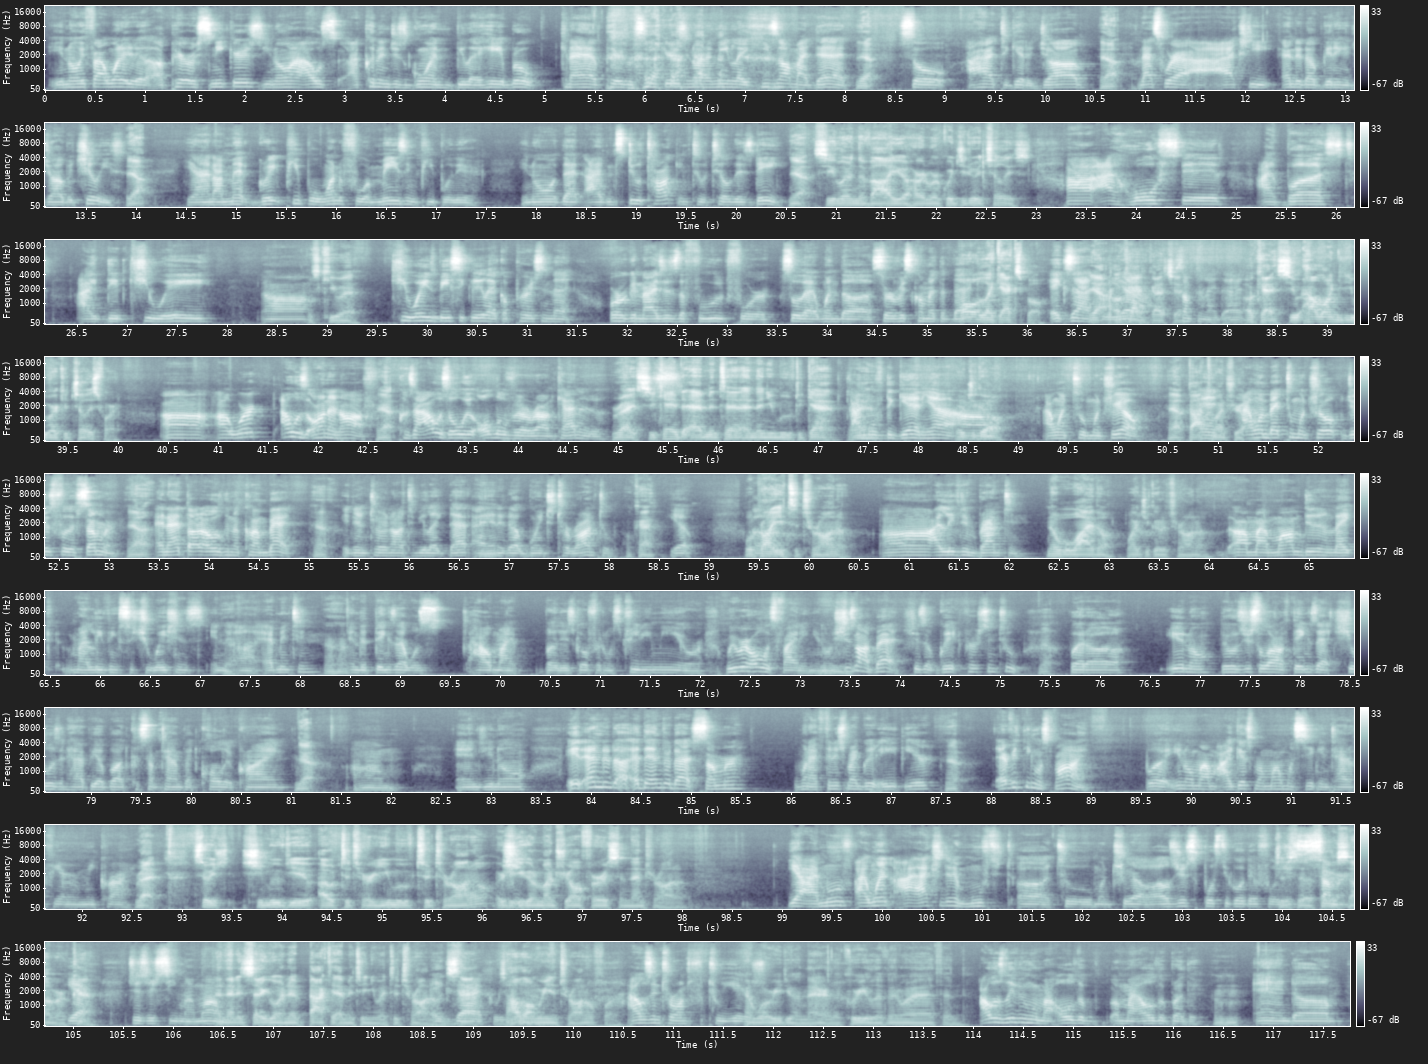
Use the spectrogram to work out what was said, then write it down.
you know, if I wanted a, a pair of sneakers, you know, I was I couldn't just go and be like, "Hey, bro, can I have pairs of sneakers?" you know what I mean? Like, he's not my dad, Yeah. so I had to get a job. Yeah. That's where I, I actually ended up getting a job at Chili's. Yeah. Yeah, and I met great people, wonderful, amazing people there. You know that I'm still talking to till this day. Yeah. So you learned the value of hard work. What'd you do at Chili's? Uh, I hosted, I bust, I did QA. Uh, What's QA? QA is basically like a person that organizes the food for so that when the service come at the back. Oh, like Expo. exactly. yeah, Yeah, okay, gotcha. Something like that. Okay. So how long did you work at Chili's for? Uh, I worked. I was on and off. Yeah. Cause I was always all over around Canada. Right. So you came to Edmonton and then you moved again. I moved again. Yeah. Where'd you um, go? I went to Montreal. Yeah. Back to Montreal. I went back to Montreal just for the summer. Yeah. And I thought I was gonna come back. Yeah. It didn't turn out to be like that. I ended up going to Toronto. Okay. Yep. What brought you to Toronto? Uh, I lived in Brampton. No, but why though? Why'd you go to Toronto? uh, my mom didn't like my living situations in uh, Edmonton Uh-huh. and the things that was how my brother's girlfriend was treating me or we were always fighting you know she's not bad she's a great person too Mm-hmm. Yeah. but uh you know there was just a lot of things that she wasn't happy about because sometimes I'd call her crying Yeah. um and you know it ended uh, at the end of that summer when I finished my grade eighth year Yeah. everything was fine but you know mom I guess my mom was sick and tired of hearing me cry Right. So she moved you out to Tur. You moved to Toronto, or did you go to Montreal first and then Toronto? Yeah, I moved. I went. I actually didn't move uh, to Montreal. I was just supposed to go there for Just, just, uh, for the summer. summer, okay. Yeah, just to see my mom. And then instead of going to back to Edmonton, you went to Toronto. instead. Exactly, So how long were you in Toronto for? I was in Toronto for two years. And what were you doing there? Like who were you living with? And I was living with my older uh, my older brother, Mm-hmm. and um,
